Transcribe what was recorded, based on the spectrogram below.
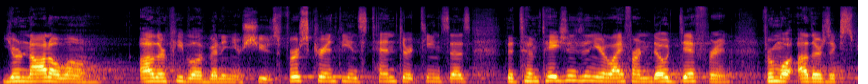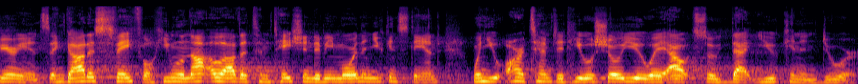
You're not alone. Other people have been in your shoes. 1 Corinthians 10:13 says, "The temptations in your life are no different from what others experience, and God is faithful. He will not allow the temptation to be more than you can stand. When you are tempted, he will show you a way out so that you can endure."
